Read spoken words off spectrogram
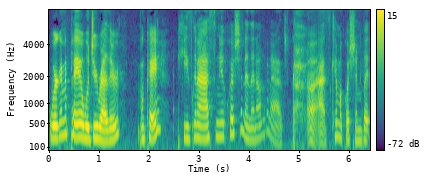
we're gonna play a would you rather. Okay, he's gonna ask me a question and then I'm gonna ask uh, ask him a question. But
